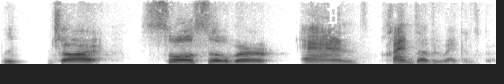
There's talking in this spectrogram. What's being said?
which are Saul Silber and Chaim David Regensburg.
